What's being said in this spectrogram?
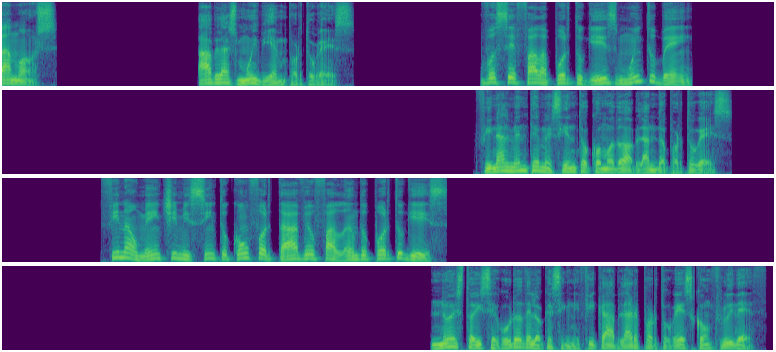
Vamos. Hablas muy bien portugués. Você fala português muito bem. Finalmente me siento cómodo hablando portugués. Finalmente me sinto confortável falando português. No estoy seguro de lo que significa hablar portugués con fluidez.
